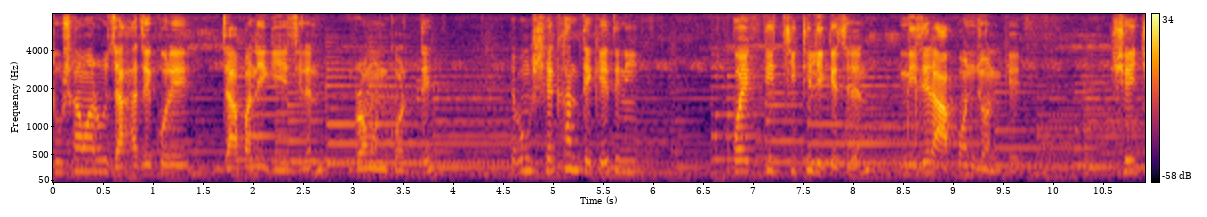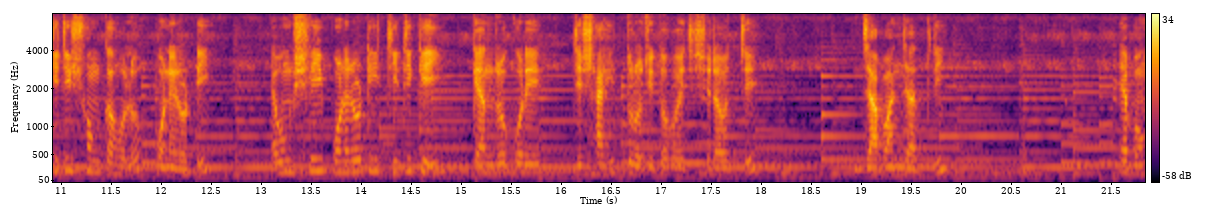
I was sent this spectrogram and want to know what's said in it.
তুষামারু জাহাজে করে জাপানে গিয়েছিলেন ভ্রমণ করতে এবং সেখান থেকে তিনি কয়েকটি চিঠি লিখেছিলেন নিজের আপনজনকে। সেই চিঠির সংখ্যা হলো পনেরোটি এবং সেই পনেরোটি চিঠিকেই কেন্দ্র করে যে সাহিত্য রচিত হয়েছে সেটা হচ্ছে জাপান যাত্রী এবং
